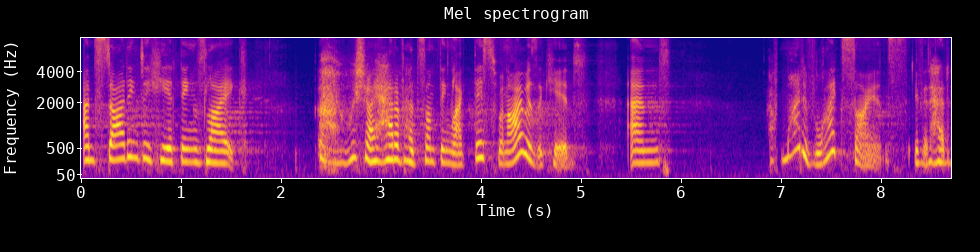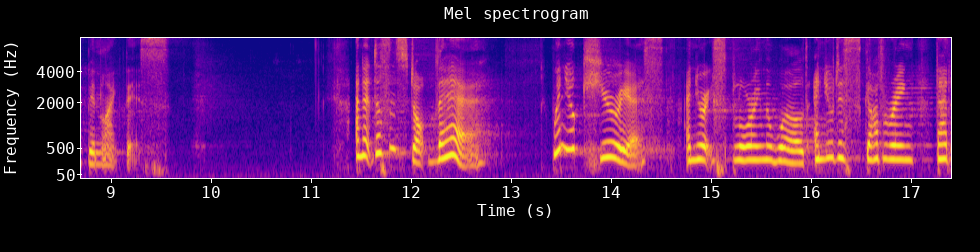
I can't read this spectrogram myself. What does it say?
I'm starting to hear things like, Oh, I wish I had have had something like this when I was a kid. And I might have liked science if it had been like this. And it doesn't stop there. When you're curious and you're exploring the world and you're discovering that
